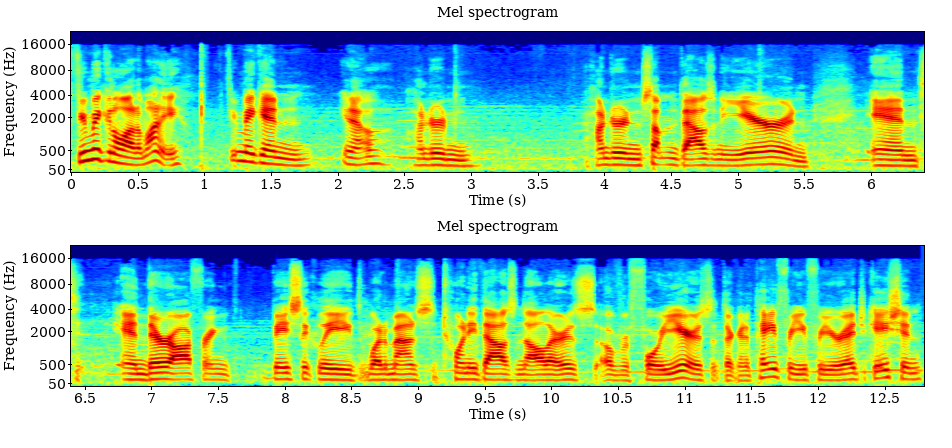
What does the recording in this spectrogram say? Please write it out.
If you're making a lot of money, if you're making, you know, 100 and, 100 and something thousand a year and, and, and they're offering basically what amounts to $20,000 over four years that they're gonna pay for you for your education,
